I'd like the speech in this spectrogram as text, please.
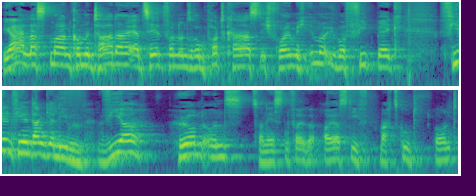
Ja, lasst mal einen Kommentar da, erzählt von unserem Podcast. Ich freue mich immer über Feedback. Vielen, vielen Dank, ihr Lieben. Wir hören uns zur nächsten Folge. Euer Steve. Macht's gut und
